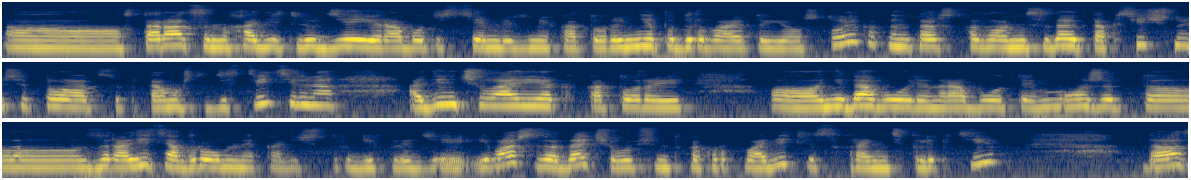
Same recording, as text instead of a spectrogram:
э, стараться находить людей и работать с теми людьми, которые не подрывают ее устой, как Наташа сказала, не создают токсичную ситуацию, потому что действительно один человек, который э, недоволен работой, может э, заразить огромное количество других людей. И ваша задача, в общем-то, как руководитель, сохранить коллектив, да,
